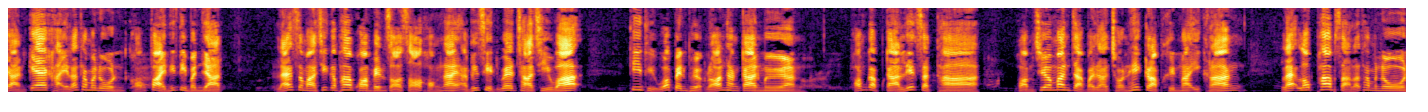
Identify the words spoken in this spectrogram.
การแก้ไขรัฐธรรมนูญของฝ่ายนิติบัญญัติ และสมาชิกภาพความเป็นสสของนายอภิสิทธิ์เวชชาชีวะ ที่ถือว่าเป็นเผือกร้อนทางการเมือง พร้อมกับการเรียกศรัทธา ความเชื่อมั่นจากประชาชนให้กลับคืนมาอีกครั้ง และลบภาพสารรัฐธรรมนูญ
